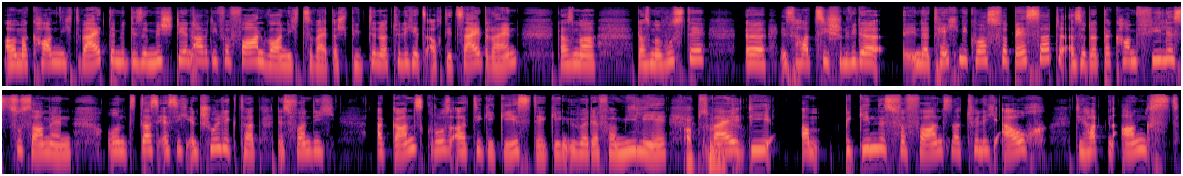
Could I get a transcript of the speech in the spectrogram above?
Aber man kam nicht weiter mit dieser Misch-DNA, aber die Verfahren waren nicht so weit. Da spielte natürlich jetzt auch die Zeit rein, dass man, dass man wusste, äh, es hat sich schon wieder in der Technik was verbessert. Also da, da kam vieles zusammen. Und dass er sich entschuldigt hat, das fand ich eine ganz großartige Geste gegenüber der Familie, Absolut. weil die am Beginn des Verfahrens natürlich auch, die hatten Angst,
